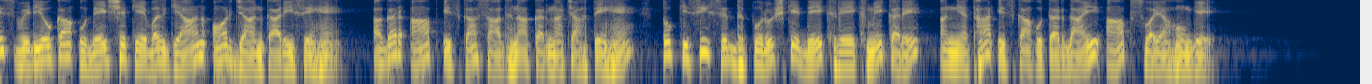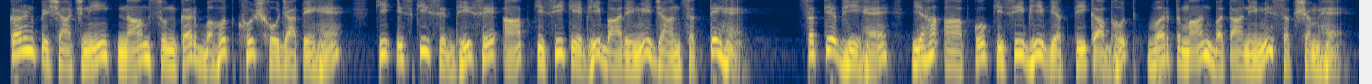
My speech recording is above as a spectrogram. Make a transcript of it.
इस वीडियो का उद्देश्य केवल ज्ञान और जानकारी से है। अगर आप इसका साधना करना चाहते हैं तो किसी सिद्ध पुरुष के देख रेख में करें, अन्यथा इसका उत्तरदायी आप स्वयं होंगे। कर्ण पिशाचनी नाम सुनकर बहुत खुश हो जाते हैं कि इसकी सिद्धि से आप किसी के भी बारे में जान सकते हैं। सत्य भी है, यह आपको किसी भी व्यक्ति का भूत वर्तमान बताने में सक्षम है।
